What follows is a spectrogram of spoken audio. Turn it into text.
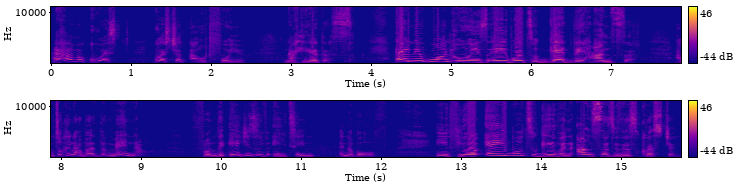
I have a quest- question out for you. Now hear this. Anyone who is able to get the answer, I'm talking about the men now, from the ages of 18 and above. If you're able to give an answer to this question,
